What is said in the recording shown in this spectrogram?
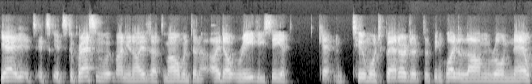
yeah, it's it's it's depressing with Man United at the moment, and I don't really see it getting too much better. There, has been quite a long run now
